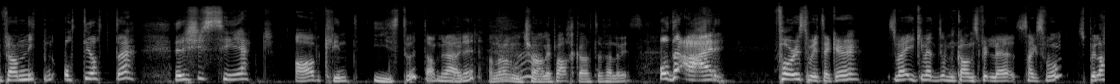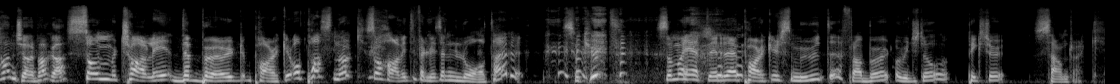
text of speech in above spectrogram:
fra 1988. Regissert av Clint Eastwood, damer og herrer. Han en Charlie Parker, tilfeldigvis. Og det er Forest Whittaker, som jeg ikke vet om kan spille saksofon. Spiller han Charlie Parker? Som Charlie The Bird Parker. Og pass nok så har vi tilfeldigvis en låt her. Så kult Som heter Parker's Parker Smooth fra Bird Original Picture Soundtrack.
